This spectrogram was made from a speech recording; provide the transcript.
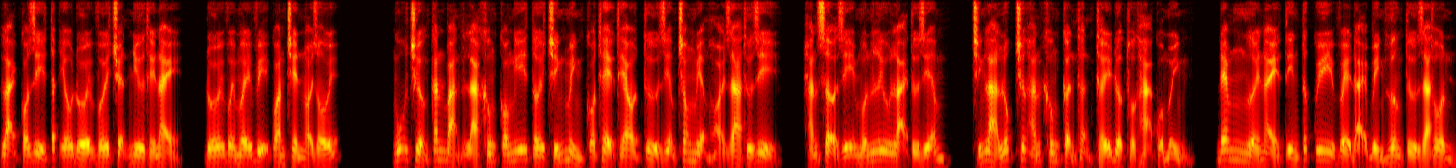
lại có gì tất yếu đối với chuyện như thế này, đối với mấy vị quan trên nói dối. Ngũ trưởng căn bản là không có nghĩ tới chính mình có thể theo từ diễm trong miệng hỏi ra thứ gì, hắn sở dĩ muốn lưu lại từ diễm, chính là lúc trước hắn không cẩn thận thấy được thuộc hạ của mình, đem người này tin tức quy về đại bình hương từ gia thôn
